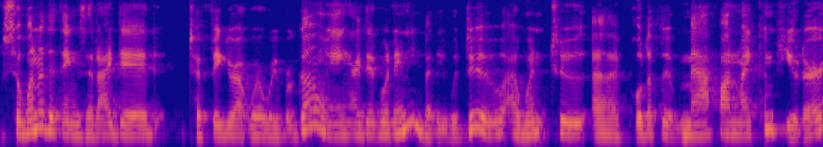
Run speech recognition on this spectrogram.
so one of the things that I did to figure out where we were going, I did what anybody would do. I went to uh, pulled up a map on my computer,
